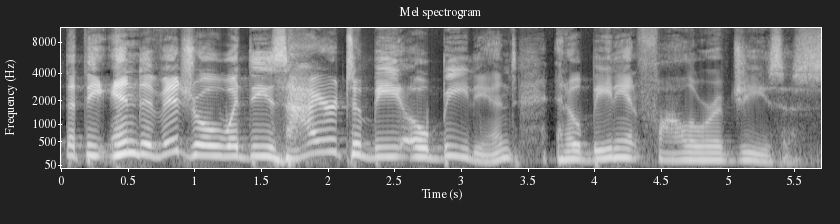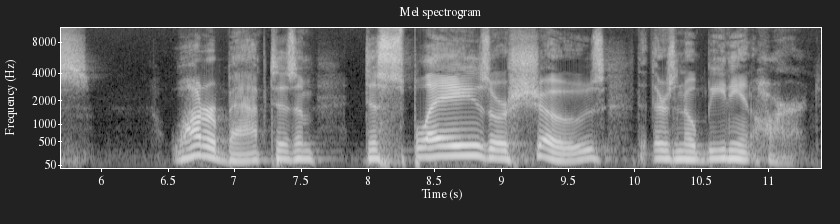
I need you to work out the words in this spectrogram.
that the individual would desire to be obedient, an obedient follower of Jesus. Water baptism displays or shows that there's an obedient heart.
